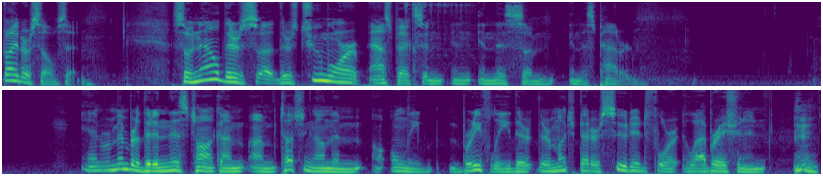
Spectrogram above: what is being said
find ourselves in. So now there's uh, there's two more aspects in in, in this um, in this pattern. And remember that in this talk, I'm I'm touching on them only briefly. They're they're much better suited for elaboration in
